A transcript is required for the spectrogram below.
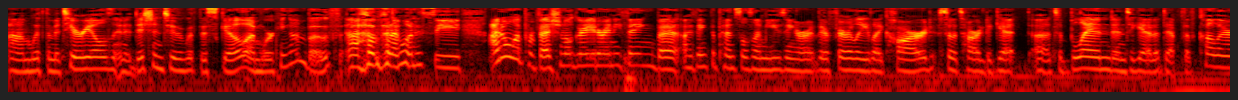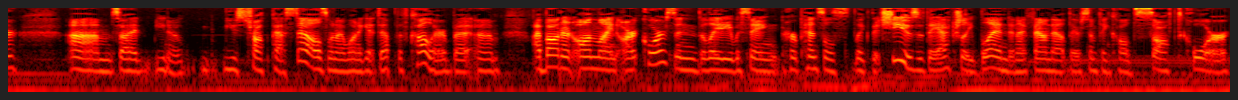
um, with the materials in addition to with the skill. I'm working on both, um, but I want to see, I don't want professional grade or anything, but I think the pencils I'm using are, they're fairly like hard, so it's hard to get, uh, to blend and to get a depth of color. Um, so I, you know, use chalk pastels when I want to get depth of color, but um, I bought an online art course and the lady was saying her pencils like that she uses, they actually blend. And I found out there's something called soft core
